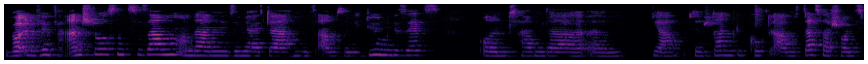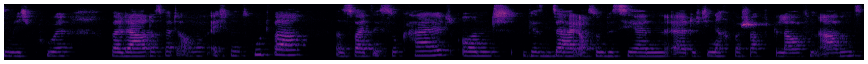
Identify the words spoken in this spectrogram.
Wir wollten auf jeden Fall anstoßen zusammen und dann sind wir halt da, haben uns abends in die Dünen gesetzt und haben da ähm, ja, auf den Strand geguckt abends. Das war schon ziemlich cool, weil da das Wetter auch noch echt ganz gut war. Also es war jetzt nicht so kalt und wir sind da halt auch so ein bisschen äh, durch die Nachbarschaft gelaufen abends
